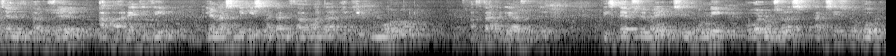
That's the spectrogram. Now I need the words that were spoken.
Τζέντι Καρουζέλ απαραίτητη για να συνεχίσει να κάνει θαύματα εκεί που μόνο αυτά χρειάζονται. Πιστέψτε με, η συνδρομή όλων σας αξίζει τον κόπο.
